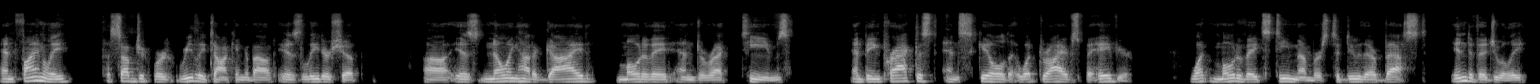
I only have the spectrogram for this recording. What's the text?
And finally, the subject we're really talking about is leadership, uh, is knowing how to guide, motivate, and direct teams, and being practiced and skilled at what drives behavior, what motivates team members to do their best individually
